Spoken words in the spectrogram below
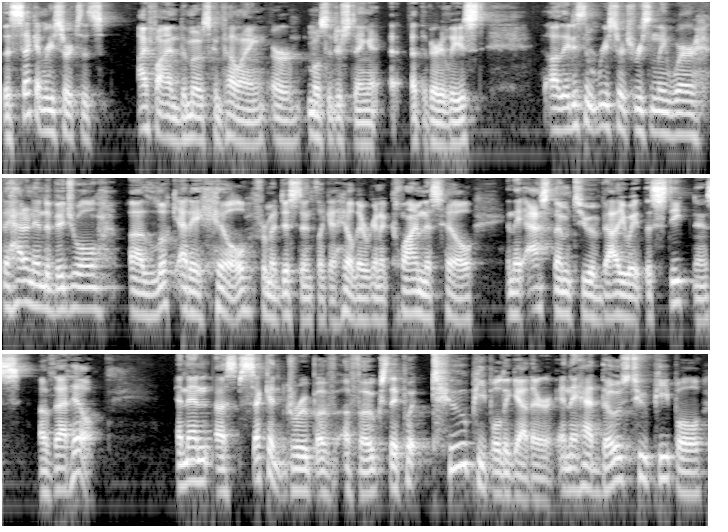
The second research that's I find the most compelling or most interesting at, the very least. Uh, they did some research recently where they had an individual uh, look at a hill from a distance, like a hill. They were going to climb this hill, and they asked them to evaluate the steepness of that hill. And then a second group of, of folks, they put two people together, and they had those two people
